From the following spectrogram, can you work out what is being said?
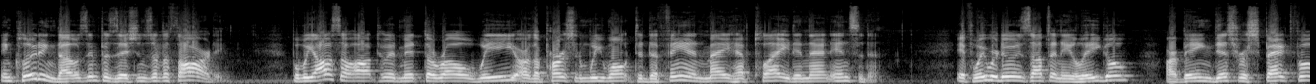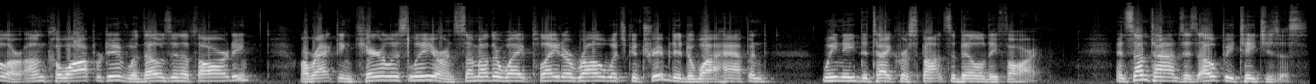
including those in positions of authority. But we also ought to admit the role we or the person we want to defend may have played in that incident. If we were doing something illegal, or being disrespectful or uncooperative with those in authority, or acting carelessly or in some other way played a role which contributed to what happened, we need to take responsibility for it. And sometimes, as Opie teaches us,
